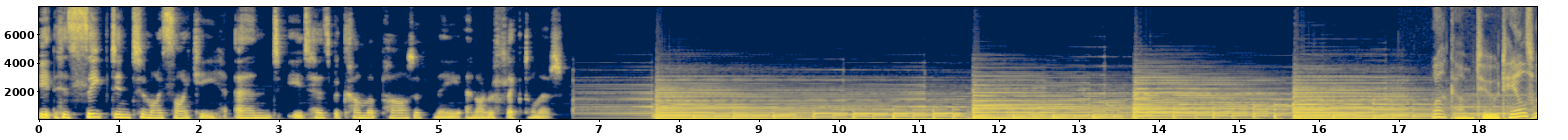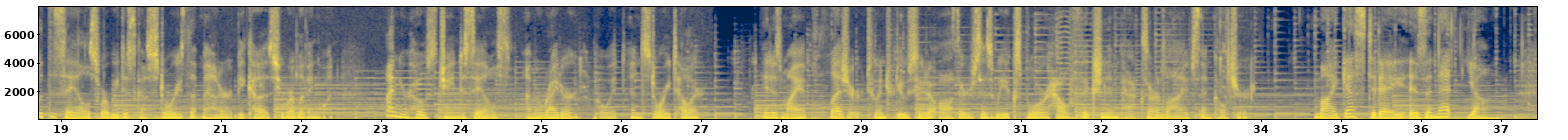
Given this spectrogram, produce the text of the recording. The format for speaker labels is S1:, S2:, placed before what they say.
S1: it has seeped into my psyche and it has become a part of me, and I reflect on it.
S2: Welcome to Tales with the Sales, where we discuss stories that matter because you are living one. I'm your host, Jane DeSales. I'm a writer, poet, and storyteller. It is my pleasure to introduce you to authors as we explore how fiction impacts our lives and culture. My guest today is Annette Young.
